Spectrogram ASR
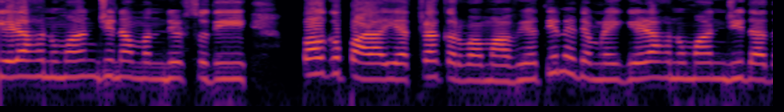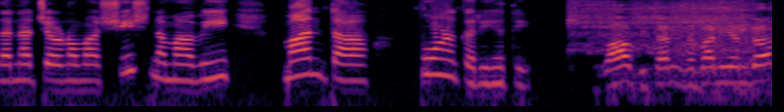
ગેળા હનુમાનજીના મંદિર સુધી પગપાળા યાત્રા કરવામાં આવી હતી અને તેમણે ગેળા હનુમાનજી દાદાના ચરણોમાં શીશ નમાવી માનતા પૂર્ણ કરી હતી. વાવ વિધાનસભાની અંદર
